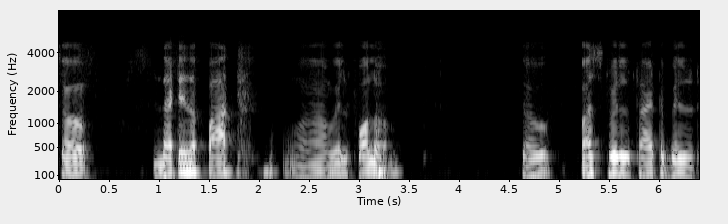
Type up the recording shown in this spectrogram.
so that is a path uh, we'll follow. So first we'll try to build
